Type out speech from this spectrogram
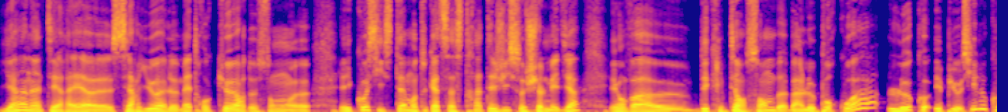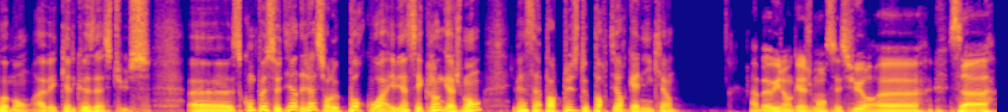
il y a un intérêt euh, sérieux à le mettre au cœur de son écosystème, en tout cas de sa stratégie social media, et on va décrypter ensemble ben, le pourquoi, le et puis aussi le comment, avec quelques astuces. ce qu'on peut se dire déjà sur le pourquoi, eh bien, c'est que l'engagement, eh bien, ça apporte plus de portée organique. Hein. Ah bah oui, l'engagement c'est sûr. Euh, ça,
